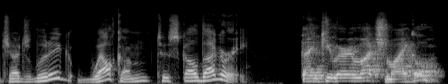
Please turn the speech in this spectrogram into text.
Judge Luttig, welcome to Skullduggery. Thank you very much, Michael.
